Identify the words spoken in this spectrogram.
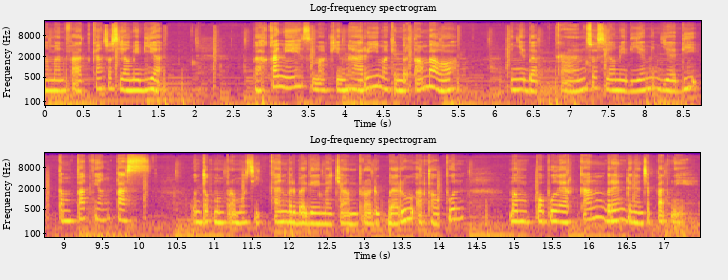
memanfaatkan sosial media. Bahkan nih, semakin hari makin bertambah loh menyebabkan sosial media menjadi tempat yang pas untuk mempromosikan berbagai macam produk baru ataupun mempopulerkan brand dengan cepat nih.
